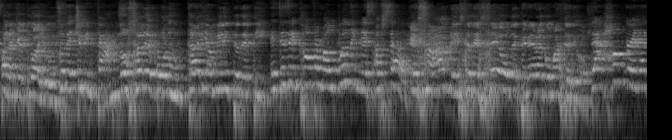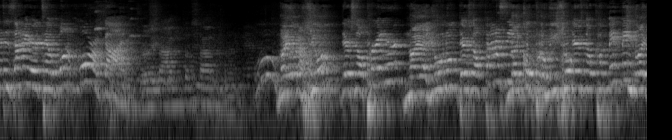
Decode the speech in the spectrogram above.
para que tú ayunes. so that you can fast. No sale voluntariamente de ti. It doesn't come from a willingness of self. Esa hambre, ese deseo de tener algo más de Dios. That hunger and that desire to want more of God. Santo, santo. Woo. No hay oración, There's no prayer. no hay ayuno, There's no fasting. no hay compromiso There's no commitment. y commitment. no hay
